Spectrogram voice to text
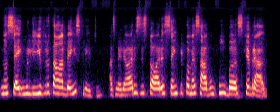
não sei, no livro tá lá bem escrito. As melhores histórias sempre começavam com um bus quebrado.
